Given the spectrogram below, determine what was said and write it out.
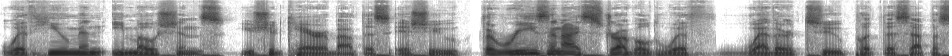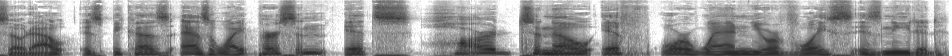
with human emotions, you should care about this issue. The reason I struggled with whether to put this episode out is because, as a white person, it's hard to know if or when your voice is needed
